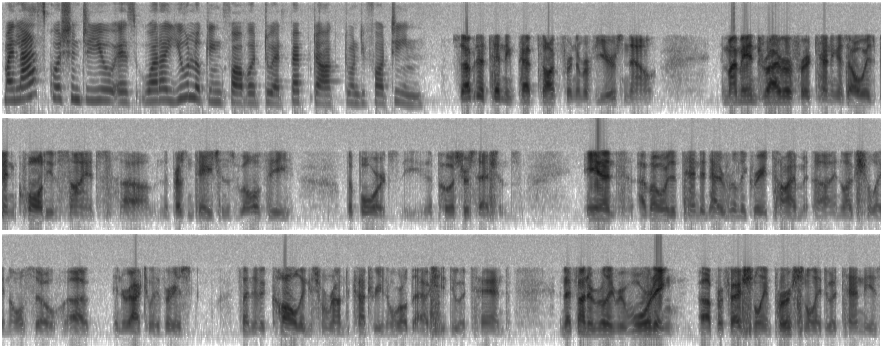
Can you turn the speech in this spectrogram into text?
My last question to you is what are you looking forward to at Pep Talk 2014? So I've been attending Pep Talk for a number of years now. And my main driver for attending has always been quality of science, um, the presentations as well as the, the boards, the, the poster sessions. And I've always attended and had a really great time uh, intellectually and also uh, interacting with various scientific colleagues from around the country and the world that actually do attend. And I found it really rewarding, uh, professionally and personally, to attend these.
